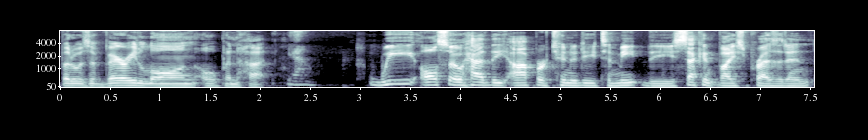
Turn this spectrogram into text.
but it was a very long open hut. Yeah. We also had the opportunity to meet the second vice president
